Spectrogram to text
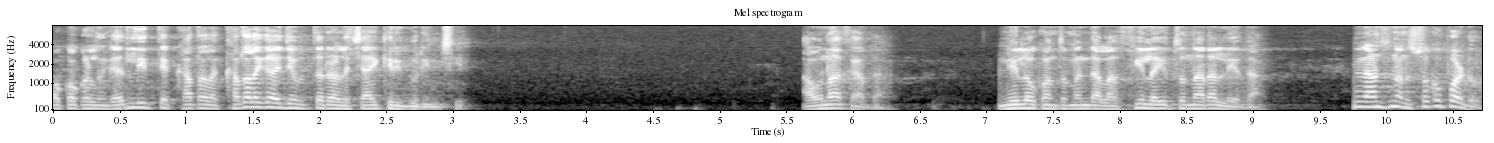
ఒక్కొక్కళ్ళని కదిలితే కథలు కథలుగా చెబుతారు వాళ్ళ చాకిరి గురించి. అవునా కాదా? నీలో కొంతమంది అలా ఫీల్ అవుతున్నారా లేదా? నేను అంటున్నాను సుఖపడు.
